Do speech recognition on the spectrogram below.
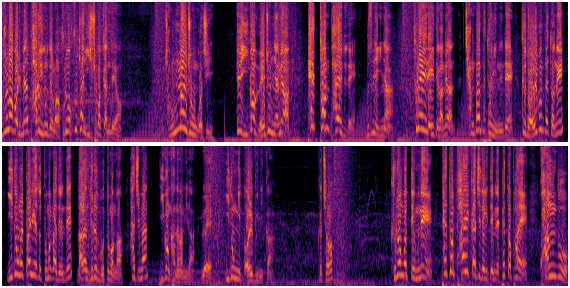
눌러버리면 바로 이동되는 거야 그리고 쿨타임 20초밖에 안 돼요 정말 좋은 거지. 근데 이거 왜 좋냐면 패턴 파해도 돼. 무슨 얘기냐? 프레이 레이드 가면 장판 패턴이 있는데 그 넓은 패턴에 이동을 빨리 해도 도망가야 되는데 나는 느려도 못 도망가. 하지만 이건 가능합니다. 왜? 이동이 넓으니까. 그쵸? 그런 것 때문에 패턴 파해까지 되기 때문에 패턴 파해, 광부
